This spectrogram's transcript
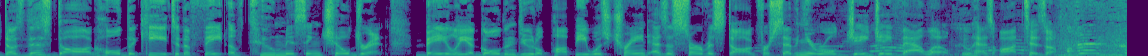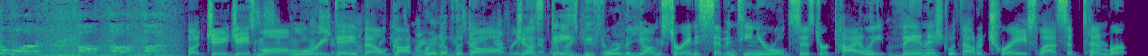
Does this dog hold the key to the fate of two missing children? Bailey, a golden doodle puppy, was trained as a service dog for seven year old JJ Vallow, who has autism. But JJ's mom, Lori Daybell, got rid of the dog just days before the youngster and his 17 year old sister, Tylee, vanished without a trace last September.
